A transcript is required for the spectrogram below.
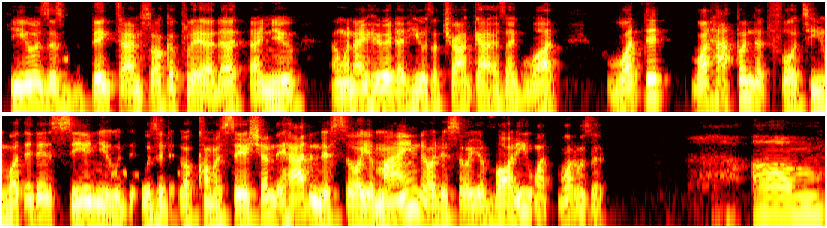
He was this big time soccer player that I knew, and when I heard that he was a track guy, I was like, what? What did what happened at 14? What did they see in you? Was it a conversation they had and they saw your mind or they saw your body? What what was it? Um,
